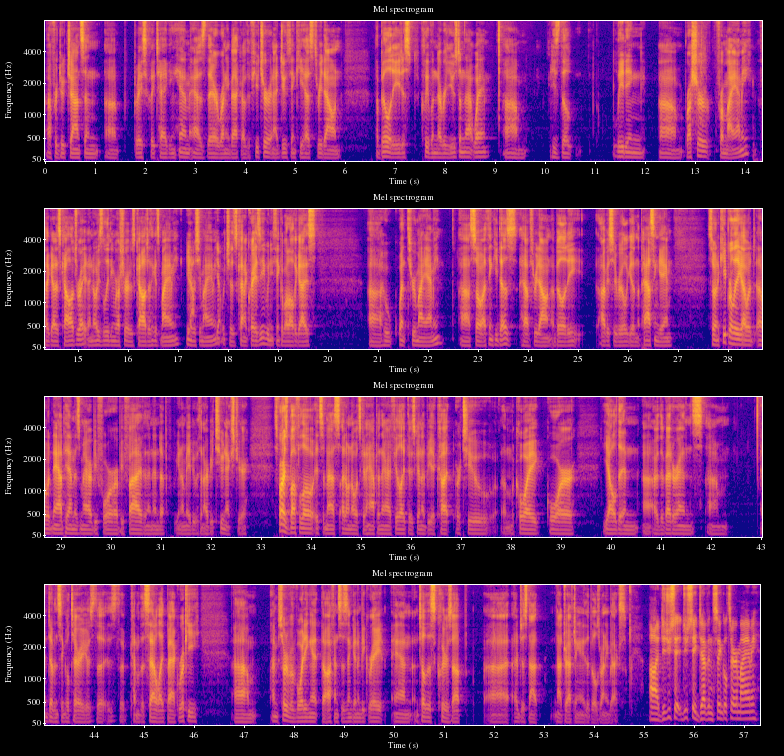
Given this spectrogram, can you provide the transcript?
uh, for Duke Johnson, uh, basically tagging him as their running back of the future. And I do think he has three down ability. Just Cleveland never used him that way. Um, he's the leading um, rusher from Miami, if I got his college right. I know he's the leading rusher at his college. I think it's Miami, University of Miami, yep. which is kind of crazy when you think about all the guys uh, who went through Miami. Uh, so I think he does have three down ability. Obviously, really good in the passing game. So in a keeper league, I would I would nab him as my RB four or RB five, and then end up you know maybe with an RB two next year. As far as Buffalo, it's a mess. I don't know what's going to happen there. I feel like there's going to be a cut or two. Uh, McCoy, Gore, Yeldon uh, are the veterans, um, and Devin Singletary is the is the kind of the satellite back rookie. Um, I'm sort of avoiding it. The offense isn't going to be great, and until this clears up, uh, I'm just not not drafting any of the Bills running backs. Uh, did you say did you say Devin Singletary, Miami?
